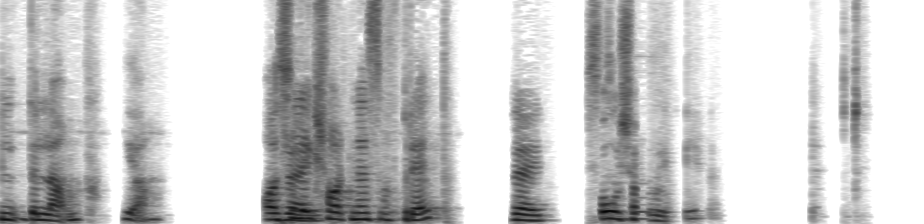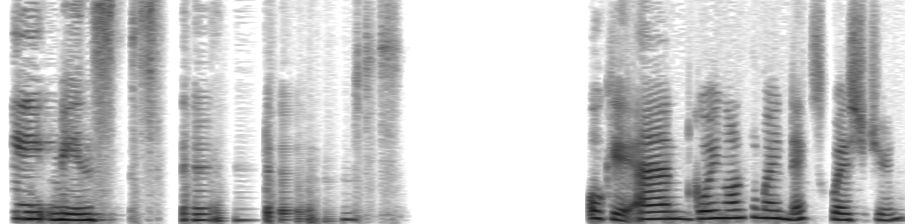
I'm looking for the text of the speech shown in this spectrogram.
the lump. Yeah. Also right. like shortness of breath. Right. Oh sure. means symptoms. okay and going on to my next question.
